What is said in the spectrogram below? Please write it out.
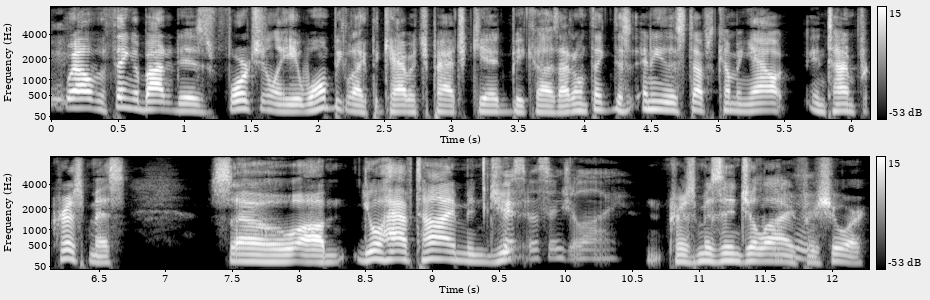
Well, the thing about it is, fortunately, it won't be like the Cabbage Patch Kid because I don't think this any of this stuff's coming out in time for Christmas. So um, you'll have time in Ju- Christmas in July. Christmas in July for Mhm. sure.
